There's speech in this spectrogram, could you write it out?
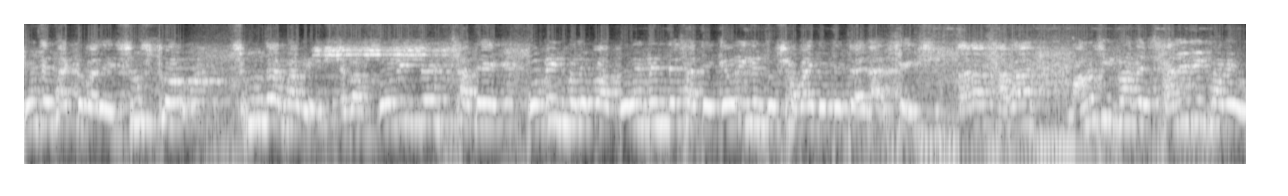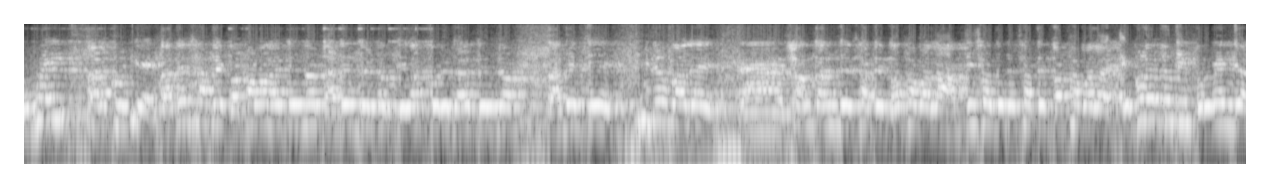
বেঁচে থাকতে পারে, সুস্থ এবং প্রবীণদের সাথে, প্রবীণ হলে পর প্রবীণদের সাথে কেউই কিন্তু সময় দিতে চায় না। সেই তারা সমাজ মানসিকভাবে, শারীরিকভাবে উভয়ই তারা খতিয়ে তাদের সাথে কথা বলার জন্য তাদের জন্য ক্লাব করে দেওয়ার জন্য তাদেরকে ভিডিও কলে সন্তানদের সাথে কথা বলা আত্মীয় স্বজনের সাথে কথা বলা এগুলো যদি প্রবীণরা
